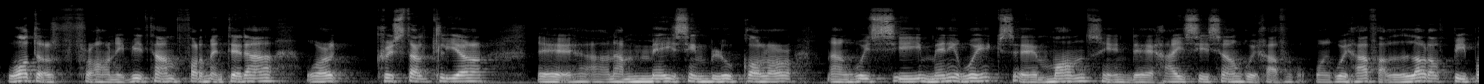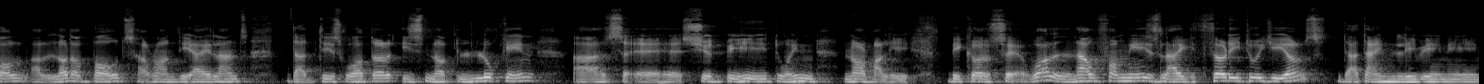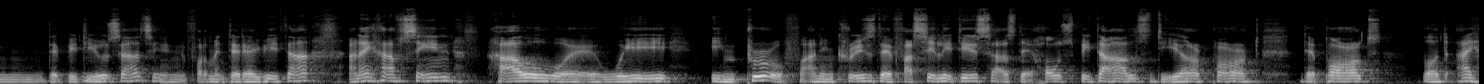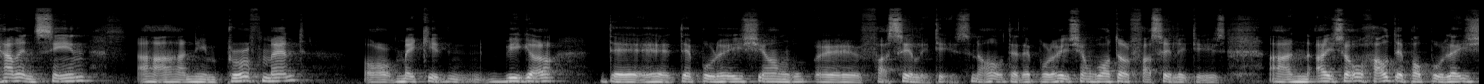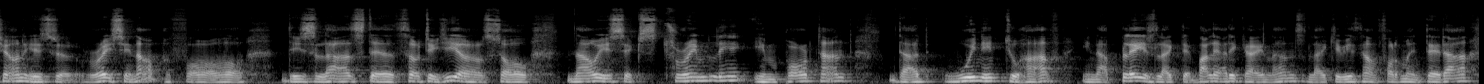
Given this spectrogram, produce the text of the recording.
waters from Ibiza and Formentera were crystal clear, uh, an amazing blue color, and we see many weeks, uh, months in the high season. We have when we have a lot of people, a lot of boats around the islands. That this water is not looking as uh, should be doing normally. Because, uh, well, now for me it's like 32 years that I'm living in the Pitiusas, in Formentera Ibiza, and I have seen how uh, we improve and increase the facilities as the hospitals, the airport, the ports, but I haven't seen an improvement or make it bigger the depuration uh, facilities, no, the depuration water facilities, and I saw how the population is uh, raising up for these last uh, 30 years. So now it's extremely important that we need to have in a place like the Balearic Islands, like Ibiza and Formentera,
